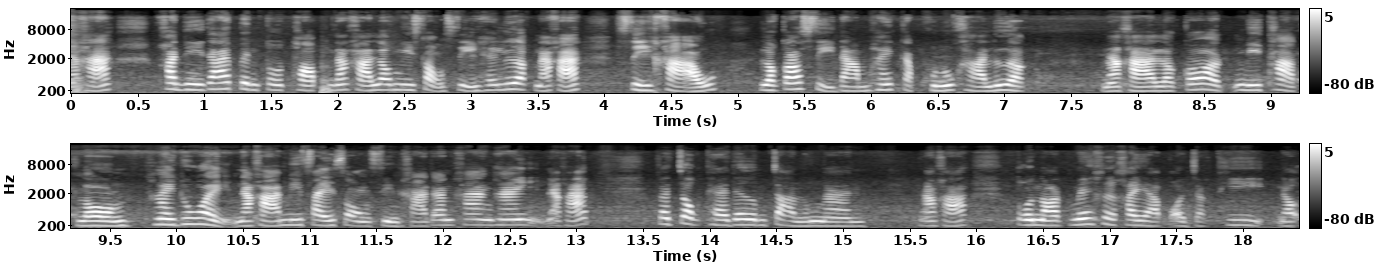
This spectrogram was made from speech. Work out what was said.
นะคะคันนี้ได้เป็นตัวท็อปนะคะ เรามี 2 สีให้เลือกนะคะ สีขาวแล้วก็สีดำให้กับคุณลูกค้าเลือก นะคะ แล้วก็มีถาดรองให้ด้วยนะคะ มีไฟส่องสินค้าด้านข้างให้นะคะ กระจกแท้เดิมจากโรงงานนะคะ ตัวน็อตไม่เคยขยับออกจากที่เนาะ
